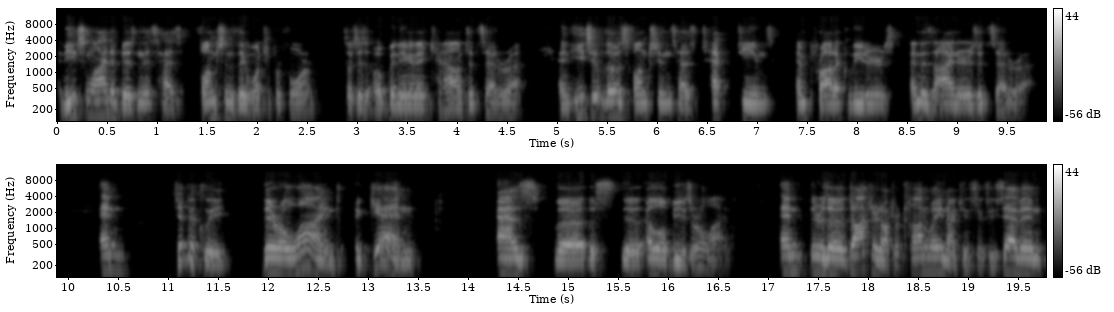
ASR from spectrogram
and each line of business has functions they want to perform, such as opening an account, et cetera. And each of those functions has tech teams and product leaders and designers, et cetera. And typically, they're aligned again as the, the, the LOBs are aligned. And there's a doctor, Dr. Conway, 1967,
